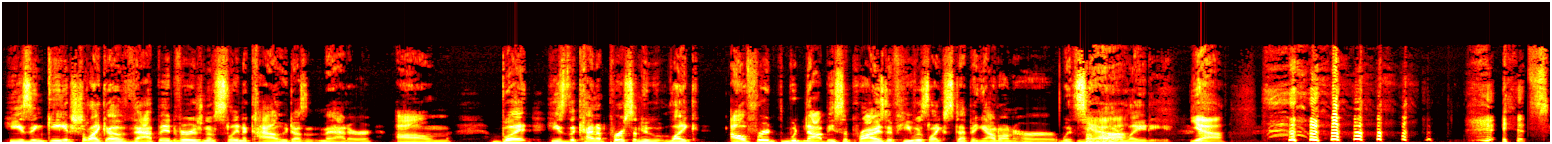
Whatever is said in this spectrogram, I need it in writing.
He's engaged to like a vapid version of Selina Kyle who doesn't matter. Um, but he's the kind of person who like Alfred would not be surprised if he was like stepping out on her with some Yeah. other lady. Yeah. it's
